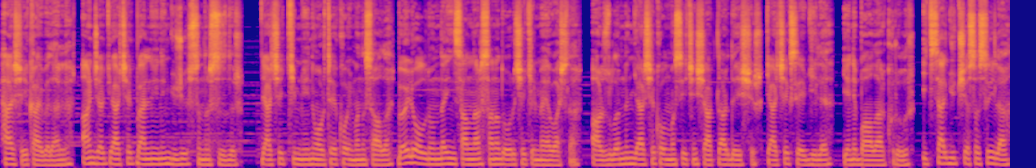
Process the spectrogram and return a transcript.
her şeyi kaybederler. Ancak gerçek benliğinin gücü sınırsızdır. Gerçek kimliğini ortaya koymanı sağlar. Böyle olduğunda insanlar sana doğru çekilmeye başlar. Arzularının gerçek olması için şartlar değişir. Gerçek sevgiyle yeni bağlar kurulur. İçsel güç yasasıyla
